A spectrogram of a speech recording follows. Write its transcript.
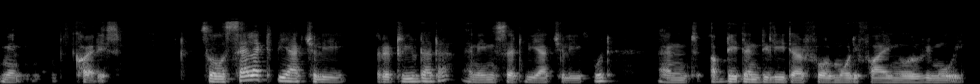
mean queries. So select we actually retrieve data and insert we actually put and update and delete are for modifying or removing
